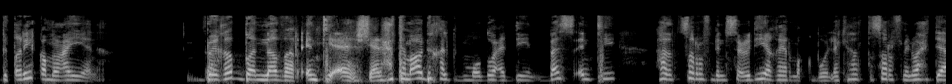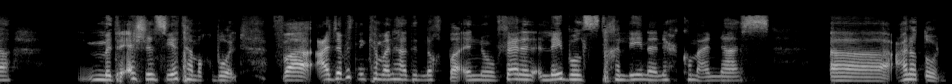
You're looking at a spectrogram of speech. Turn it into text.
بطريقة معينة. بغض النظر انت إيش يعني حتى ما دخلت بموضوع الدين بس انت هذا التصرف من سعوديه غير مقبول لكن هذا التصرف من واحدة مدري إيش جنسيتها مقبول. فعجبتني كمان هذه النقطة إنه فعلا الليبلز تخلينا نحكم على الناس آه على طول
